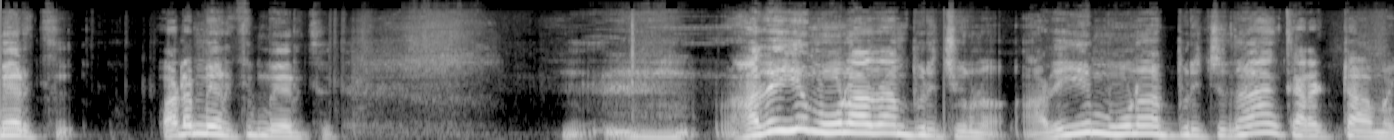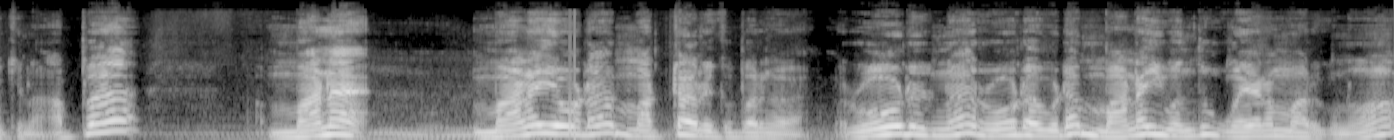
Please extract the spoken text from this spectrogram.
மேற்கு. வடமேற்கு மேற்கு. அதையும் மூணாக தான் பிரிச்சுக்கணும். அதையும் மூணாக பிரித்து தான் கரெக்டாக அமைக்கணும். அப்போ மனை மனையோட மட்டம் இருக்குது பாருங்கள் ரோடுன்னா ரோடை விட மனை வந்து உயரமாக இருக்கணும்.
